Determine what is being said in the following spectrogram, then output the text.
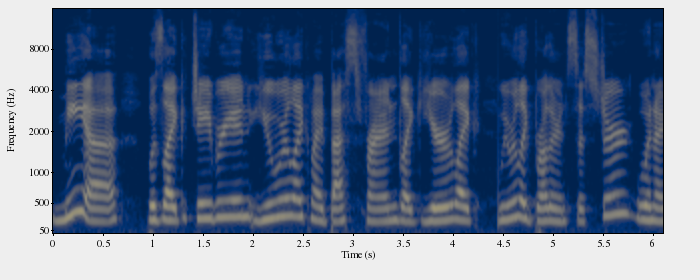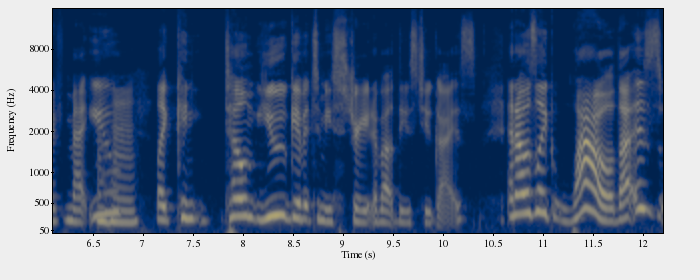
Mia was like, Jabrian, you were like my best friend. Like you're like we were like brother and sister when I met you. Mhm. Like, can tell you give it to me straight about these two guys? And I was like, wow, that is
